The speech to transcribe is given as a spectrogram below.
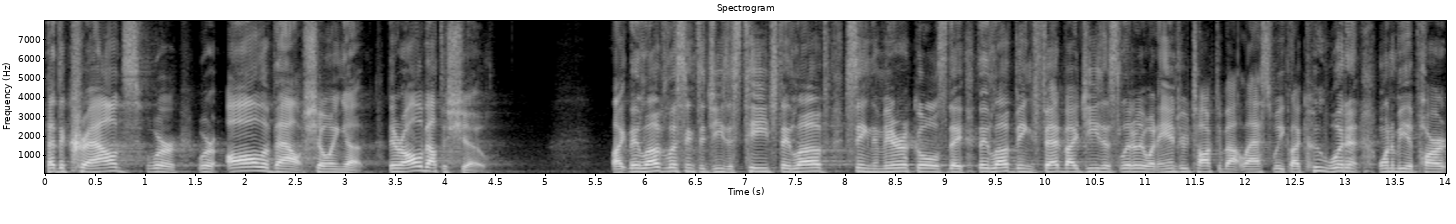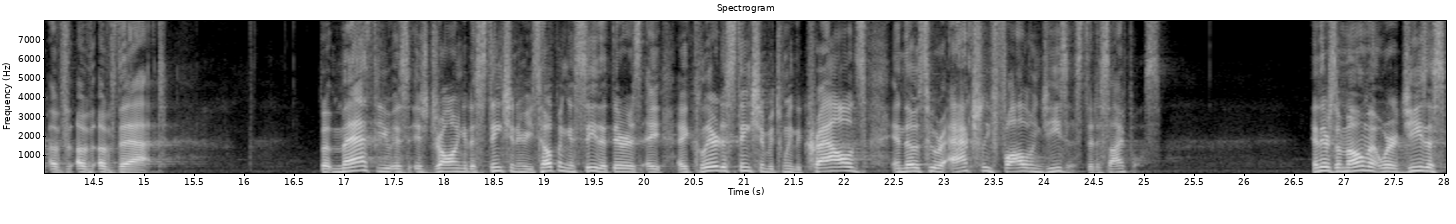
That the crowds were, were all about showing up, they were all about the show. Like they loved listening to Jesus teach. They loved seeing the miracles. They, they loved being fed by Jesus, literally what Andrew talked about last week. Like who wouldn't want to be a part of, of, of that? But Matthew is, is drawing a distinction here. He's helping us see that there is a, a clear distinction between the crowds and those who are actually following Jesus, the disciples. And there's a moment where Jesus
